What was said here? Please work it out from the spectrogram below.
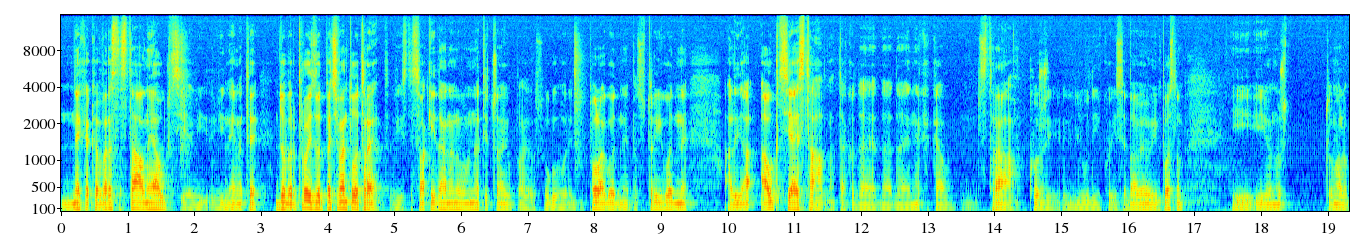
nekakva vrsta stalne aukcije. Vi, vi nemate dobar proizvod pa će vam to trajati. Vi ste svaki dan na novom natječaju, pa su ugovori pola godine, pa su tri godine, ali a, aukcija je stalna, tako da je, da, da je nekakav strah koži ljudi koji se bave ovim poslom i, i ono što malo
